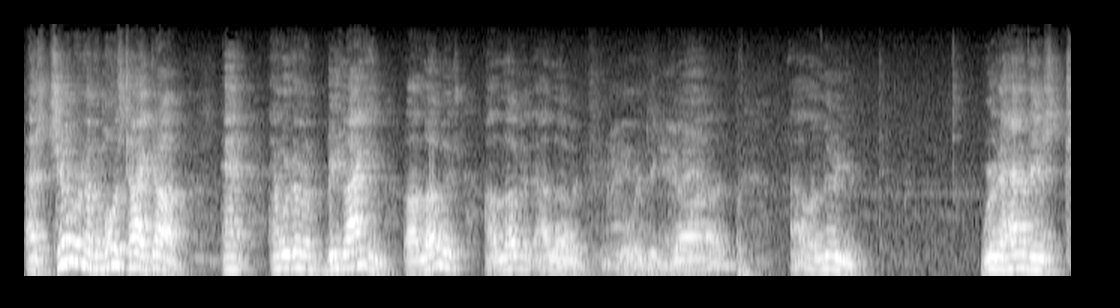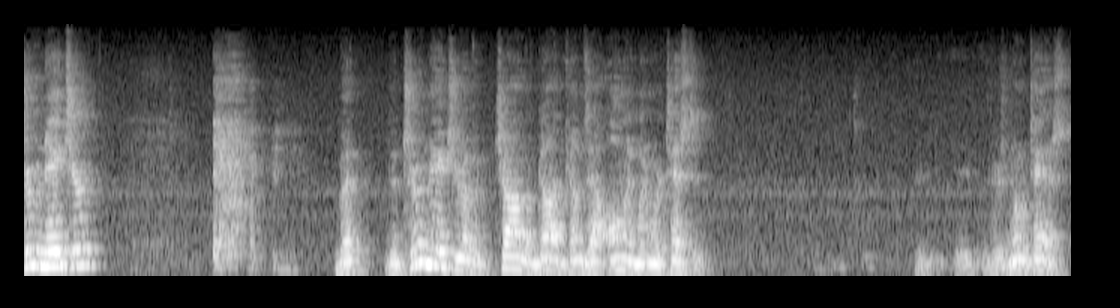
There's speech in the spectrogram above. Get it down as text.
as children of the Most High God. And, and we're going to be like Him. I love it. I love it. I love it. Glory to God. Hallelujah. We're to have His true nature. But the true nature of a child of God comes out only when we're tested. There's no test,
